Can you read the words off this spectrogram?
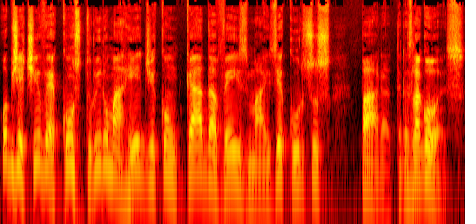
o objetivo é construir uma rede com cada vez mais recursos para Três Lagoas.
